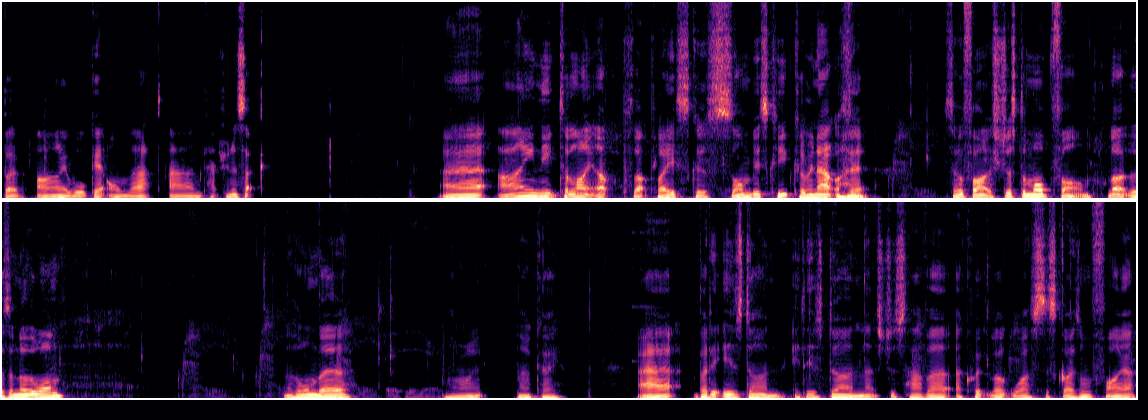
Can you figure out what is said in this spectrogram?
but I will get on that and catch you in a sec. Uh, I need to light up that place because zombies keep coming out of it. So far, it's just a mob farm. Look, there's another one. Another one there. Alright, okay. Uh, but it is done. It is done. Let's just have a, a quick look whilst this guy's on fire.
